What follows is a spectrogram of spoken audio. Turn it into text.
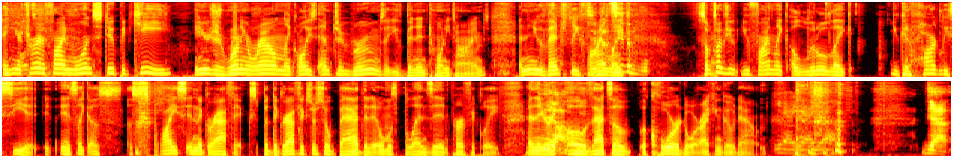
And you're trying to find one stupid key and you're just running around like all these empty rooms that you've been in 20 times and then you eventually See, find it's like even sometimes you you find like a little like you can hardly see it. it it's like a splice in the graphics but the graphics are so bad that it almost blends in perfectly and then you're Yeah. like oh that's a, a corridor i can go down Yeah, yeah, yeah. Yeah,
